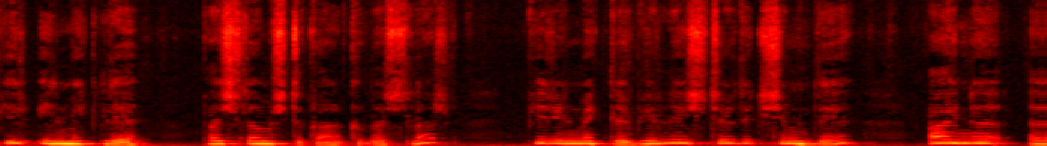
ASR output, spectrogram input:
bir ilmekle başlamıştık arkadaşlar. Bir ilmekle birleştirdik. Şimdi aynı e,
